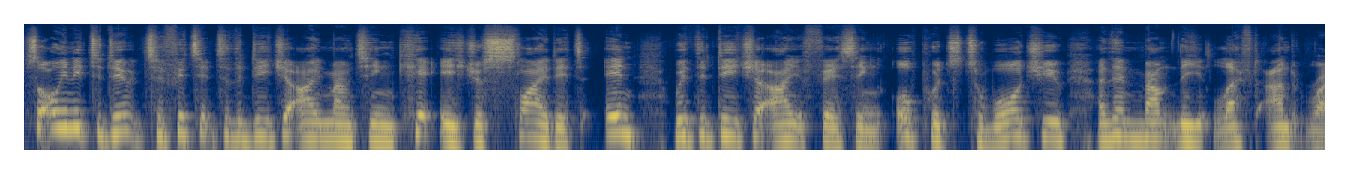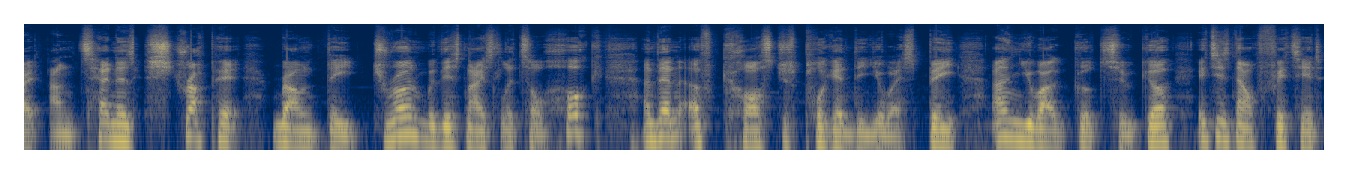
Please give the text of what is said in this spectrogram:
So all you need to do to fit it to the DJI mounting kit is just slide it in with the DJI facing upwards towards you and then mount the left and right antennas, strap it around the drone with this nice little hook and then of course just plug in the USB and you are good to go. It is now fitted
